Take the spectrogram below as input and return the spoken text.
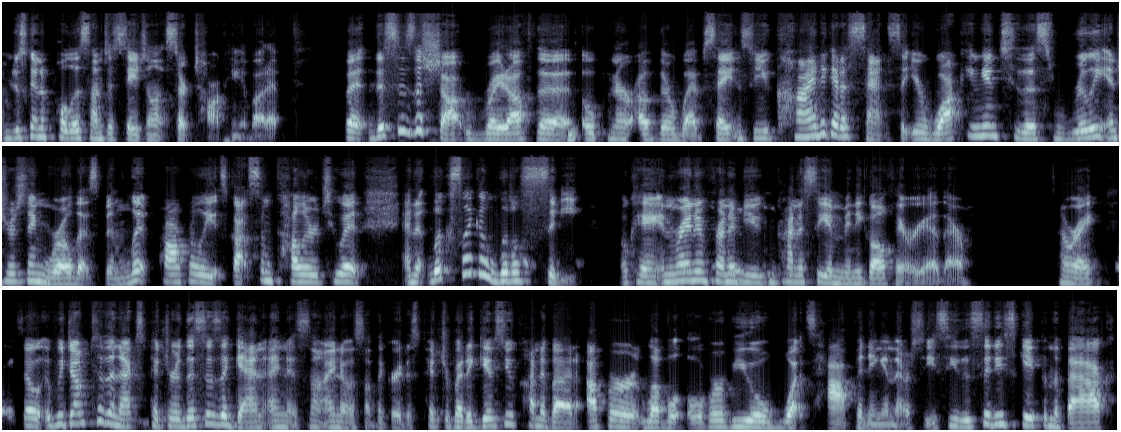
i'm just going to pull this onto stage and let's start talking about it but this is a shot right off the mm. opener of their website. And so you kind of get a sense that you're walking into this really interesting world that's been lit properly. It's got some color to it, and it looks like a little city. Okay. And right in front of you, you can kind of see a mini golf area there. All right. So if we jump to the next picture, this is again, and it's not, I know it's not the greatest picture, but it gives you kind of an upper level overview of what's happening in there. So you see the cityscape in the back,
